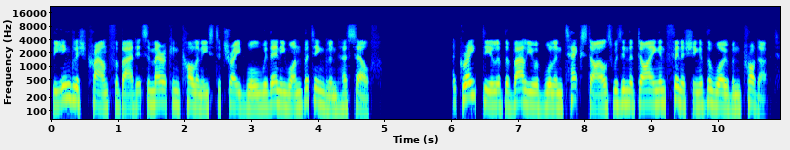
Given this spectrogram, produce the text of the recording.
the English crown forbade its American colonies to trade wool with anyone but England herself. A great deal of the value of woolen textiles was in the dyeing and finishing of the woven product.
